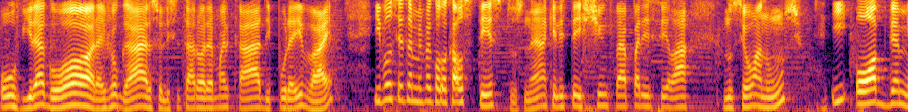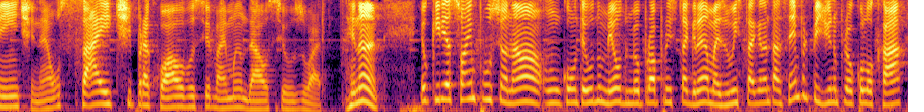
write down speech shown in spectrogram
ouvir agora, jogar, solicitar hora marcada e por aí vai. E você também vai colocar os textos, né? Aquele textinho que vai aparecer lá no seu anúncio e, obviamente, né, o site para qual você vai mandar o seu usuário. Renan, eu queria só impulsionar um conteúdo meu do meu próprio Instagram, mas o Instagram tá sempre pedindo para eu colocar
